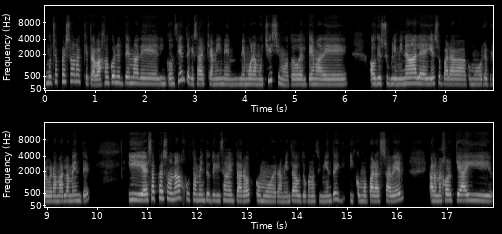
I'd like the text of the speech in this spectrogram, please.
muchas personas que trabajan con el tema del inconsciente, que sabes que a mí me, me mola muchísimo todo el tema de audios subliminales y eso para como reprogramar la mente. Y esas personas justamente utilizan el tarot como herramienta de autoconocimiento y, y, como para saber a lo mejor qué hay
